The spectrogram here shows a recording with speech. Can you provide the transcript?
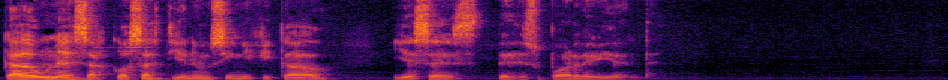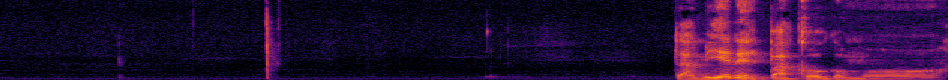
Cada una de esas cosas tiene un significado y ese es desde su poder de evidente. También el Paco, como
